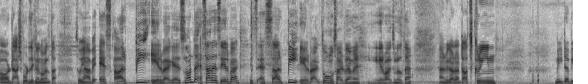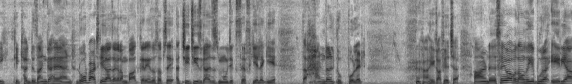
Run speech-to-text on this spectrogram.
डैशबोर्ड देखने को मिलता। है सो so, यहाँ पे S R P air bag है। It's not the S R S air bag it's S R P air bag दोनों साइड पर हमें एयर बैग्स मिलते हैं। And we got a touch screen meter भी ठीक ठाक डिज़ाइन का है एंड डोर पैड्स की गाइस अगर हम बात करें तो सबसे अच्छी चीज़ गाइस इसमें मुझे सिर्फ़ ये लगी है the handle to pull it ये काफ़ी अच्छा है। एंड सही बात बताऊँ तो ये पूरा एरिया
